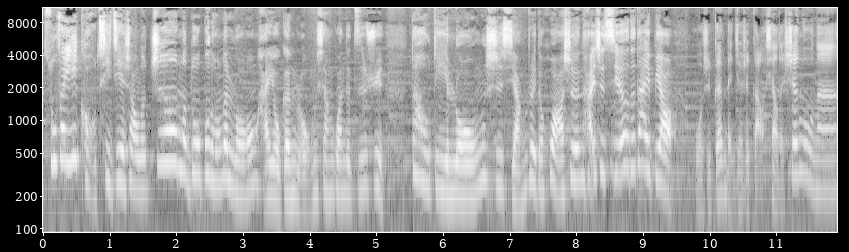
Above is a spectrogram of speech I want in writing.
苏菲一口气介绍了这么多不同的龙，还有跟龙相关的资讯。到底龙是祥瑞的化身，还是邪恶的代表，或是根本就是搞笑的生物呢？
